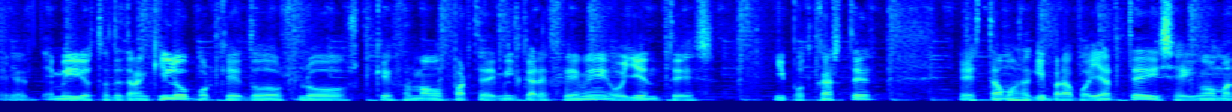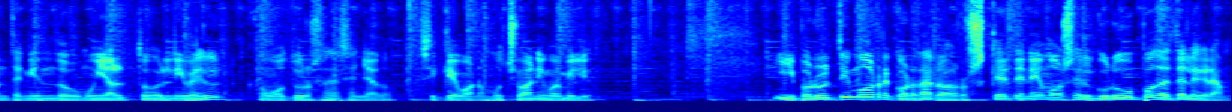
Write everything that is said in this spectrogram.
eh, Emilio, estate tranquilo porque todos los que formamos parte de Milcar FM, oyentes y podcaster, estamos aquí para apoyarte y seguimos manteniendo muy alto el nivel como tú nos has enseñado. Así que bueno, mucho ánimo Emilio. Y por último, recordaros que tenemos el grupo de Telegram,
